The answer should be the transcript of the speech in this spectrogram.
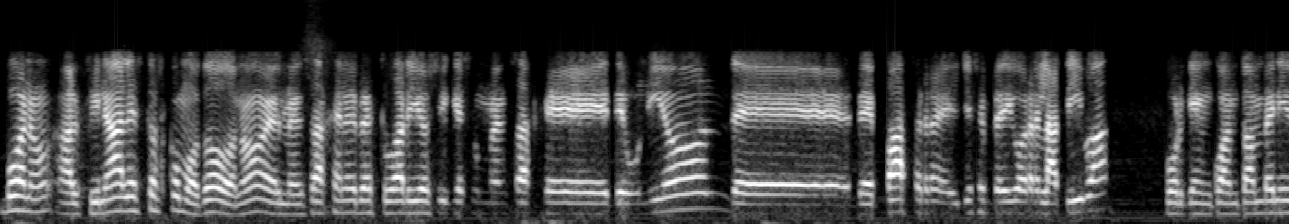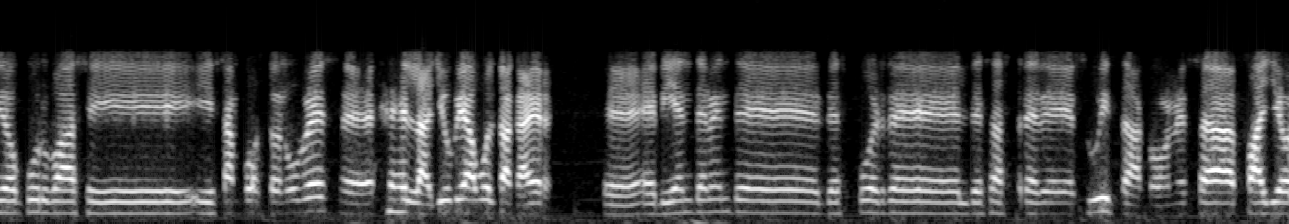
Bueno, al final esto es como todo, ¿no? El mensaje en el vestuario sí que es un mensaje de unión, de, de paz, yo siempre digo relativa, porque en cuanto han venido curvas y, se han puesto nubes, eh, la lluvia ha vuelto a caer. Eh, evidentemente, después del desastre de Suiza, con ese fallo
